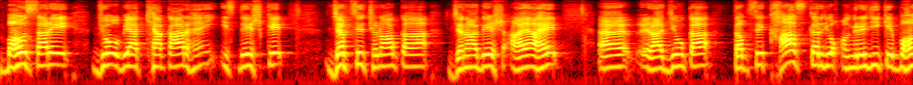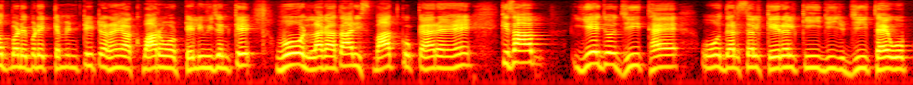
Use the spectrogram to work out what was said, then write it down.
बहुत सारे जो व्याख्याकार हैं इस देश के, जब से चुनाव का जनादेश आया है राज्यों का, तब से खासकर जो अंग्रेज़ी के बहुत बड़े बड़े कमेंटेटर हैं, अखबारों और टेलीविज़न के, वो लगातार इस बात को कह रहे हैं कि साहब ये जो जीत है, वो दरअसल केरल की जी जीत है, वो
